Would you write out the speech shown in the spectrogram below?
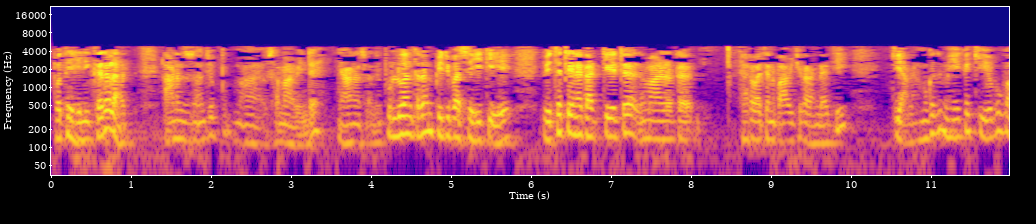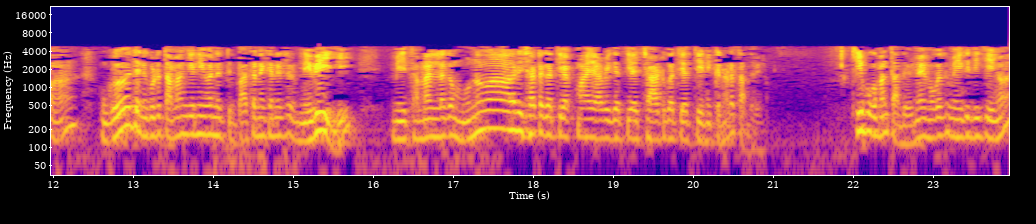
පොතේ හෙලි කරලත් ආනන්ද සංසි සමාවෙන්න ඥාන සංසි පුළුවන් තරම් පිටිපස්සේ හිටියේ විතට එන කට්ටියට සමාජයට සරවචන පාවිච්චි කරන්න ඇති කියනවා. මොකද මේක කියපු ගමන් උගව දෙනකොට Taman ගෙනියවන පතන කෙනෙක් නෙවෙයි මේ Taman ළඟ මොනවා හරි ෂටගතියක් මායාවී ගතියක් චාටු ගතියක් තියෙන කෙනාට තද වෙනවා. කියපු ගමන් තද වෙනවා. මොකද මේකෙදි කියනවා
